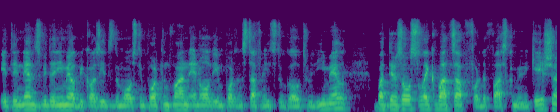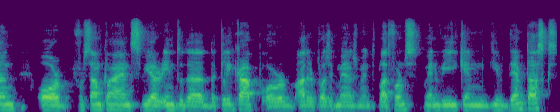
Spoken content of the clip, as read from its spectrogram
It ends with an email because it's the most important one, and all the important stuff needs to go through the email. But there's also like WhatsApp for the fast communication or for some clients we are into the the ClickUp or other project management platforms when we can give them tasks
